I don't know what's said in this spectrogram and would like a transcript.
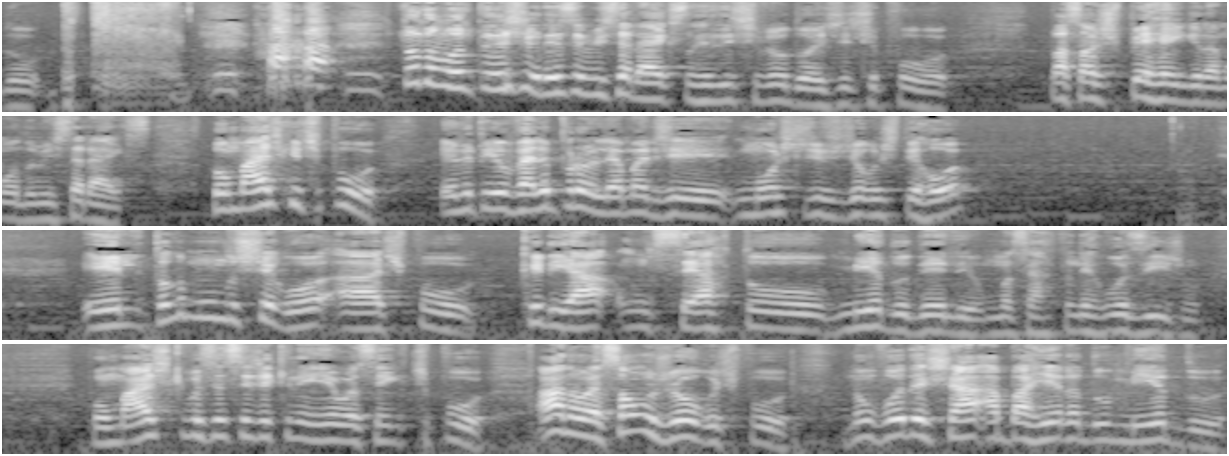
do. Todo mundo tem a experiência Mr. X no Resident Evil 2, de tipo, passar os perrengues na mão do Mr. X. Por mais que, tipo, ele tenha o velho problema de monstros de jogos de terror, ele, todo mundo chegou a, tipo, criar um certo medo dele, um certo nervosismo. Por mais que você seja que nem eu, assim, que tipo, ah não, é só um jogo, tipo, não vou deixar a barreira do medo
